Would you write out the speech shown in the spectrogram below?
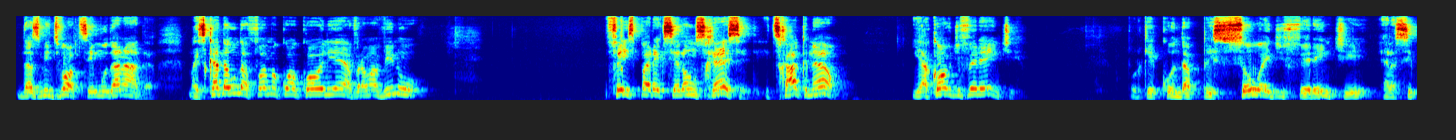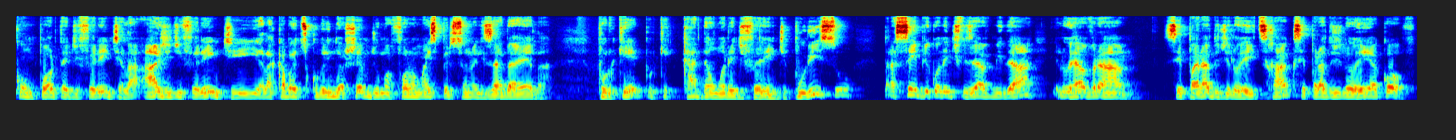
das mitzvot, sem mudar nada. Mas cada um da forma com a qual ele é. Avram Avinu fez para excellence Chesed, Yitzhak não, Yaakov diferente. Porque quando a pessoa é diferente, ela se comporta diferente, ela age diferente e ela acaba descobrindo a Hashem de uma forma mais personalizada a ela. Por quê? Porque cada um era diferente. Por isso, para sempre, quando a gente fizer a Amidah, Elohei Avraham, separado de Elohei Yitzhak, separado de Elohei Yaakov.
